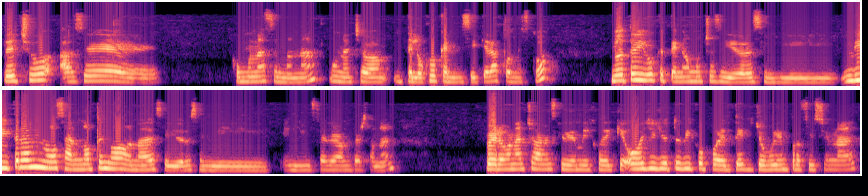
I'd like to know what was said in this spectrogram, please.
De hecho, hace como una semana, una chava, te lo juro que ni siquiera conozco, no te digo que tenga muchos seguidores en mi, literal no, o sea, no tengo nada de seguidores en mi, en Instagram personal, pero una chava me escribió y me dijo de que, oye, yo te ubico por el tech, yo voy en profesional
